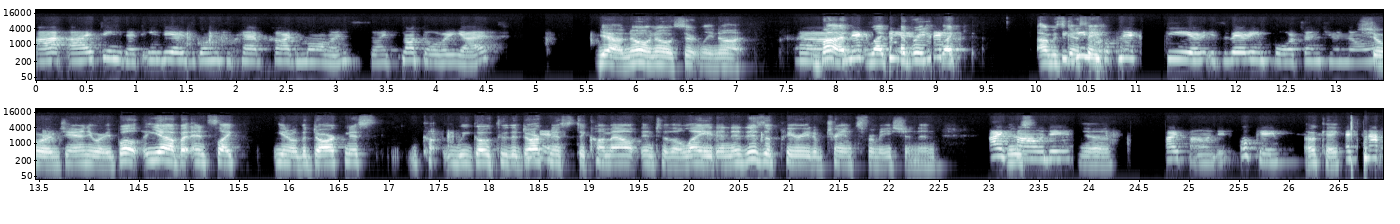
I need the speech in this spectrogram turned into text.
I, I think that India is going to have hard moments, so it's not over yet. Yeah, no, no, certainly not. Uh, but like year, every next, like I was going to say, next year is very important, you know. Sure, in January. Well, yeah, but it's like you know the darkness. We go through the darkness to come out into the light, and it is a period of transformation. And I found it. Yeah. I found it. Okay. Okay. Not,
